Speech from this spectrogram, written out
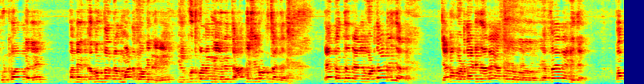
ಪುಟ್ವಾದ್ಮೇಲೆ ಮೊನ್ನೆ ಕಬ್ಬನ್ ಪಾರ್ಕಲ್ಲಿ ಮಾಡಕ್ಕೆ ಹೋಗಿದ್ದೀವಿ ಇಲ್ಲಿ ಕೂತ್ಕೊಳ್ಳಂಗಿಲ್ಲ ರೀತಿ ಆದೇಶ ನೋಡ್ತಾ ಇದ್ದಾರೆ. ಯಾಕಂತಂದ್ರೆ ಅಲ್ಲಿ ಹೊಡೆದಾಡಿದ್ದಾರೆ. ಜನ ಹೊಡೆದಾಡಿದ್ದಾರೆ, ಅದು ಎಫ್ ಐ ಆರ್ ಆಗಿದೆ. ಪಾಪ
